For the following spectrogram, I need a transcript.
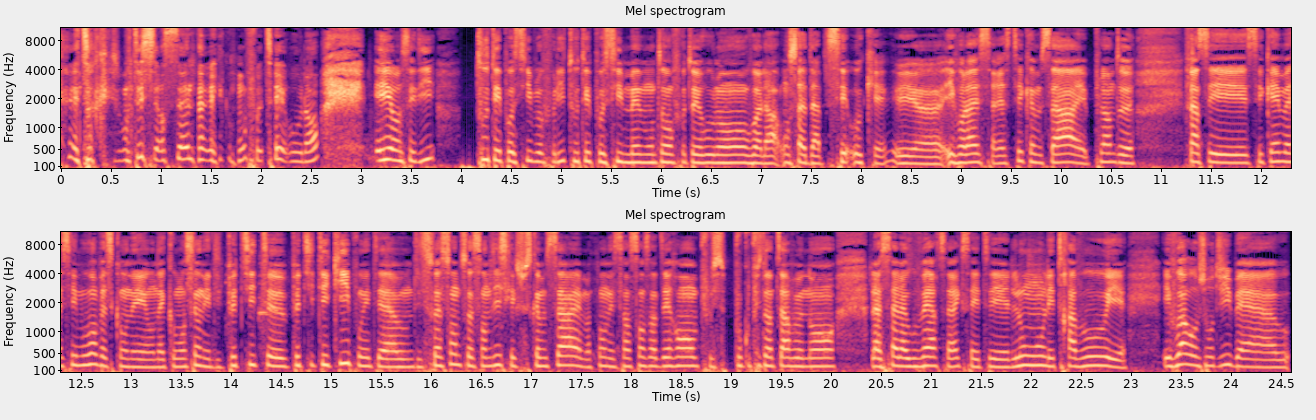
Donc je montais sur scène avec mon fauteuil roulant et on s'est dit tout est possible aux folies, tout est possible, même monter en fauteuil roulant, voilà, on s'adapte, c'est ok. Et, euh, et voilà, c'est resté comme ça. Et plein de, enfin c'est c'est quand même assez émouvant parce qu'on est on a commencé, on est une petite euh, petite équipe, on était à on était 60, 70, quelque chose comme ça, et maintenant on est 500 adhérents, plus beaucoup plus d'intervenants, la salle a ouvert, c'est vrai que ça a été long les travaux. Et et voir aujourd'hui ben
